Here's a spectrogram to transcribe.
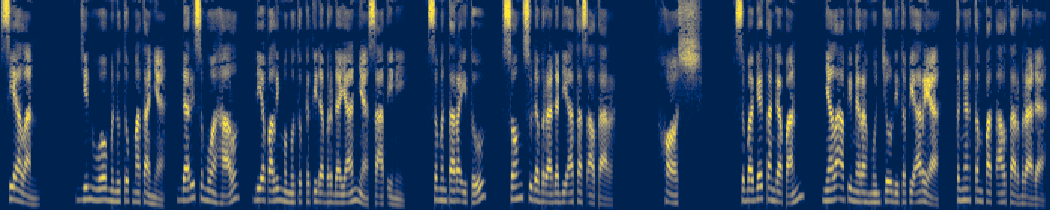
Sialan. Jin Wo menutup matanya. Dari semua hal, dia paling mengutuk ketidakberdayaannya saat ini. Sementara itu, Song sudah berada di atas altar. Hosh. Sebagai tanggapan, nyala api merah muncul di tepi area, tengah tempat altar berada.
